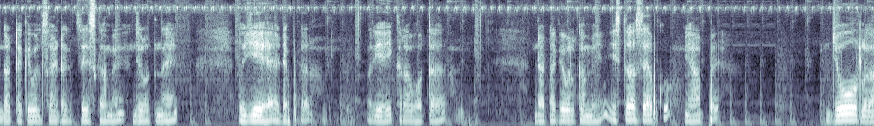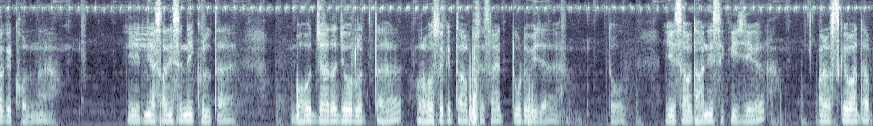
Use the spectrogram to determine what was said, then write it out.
डाटा केबल साइड रखते इसका हमें ज़रूरत नहीं है। तो ये है अडेप्टर और यही ख़राब होता है। डाटा केबल कम है इस तरह से आपको यहाँ पे ज़ोर लगा के खोलना है। ये इतनी आसानी से नहीं खुलता है। बहुत ज़्यादा ज़ोर लगता है और हो सके तो आपसे शायद टूट भी जाए। तो ये सावधानी से कीजिएगा और उसके बाद आप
